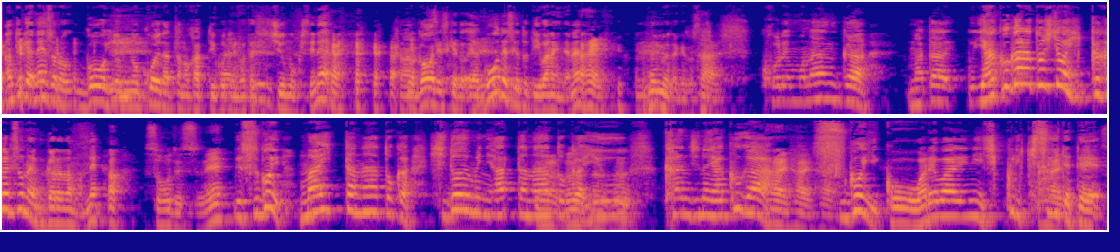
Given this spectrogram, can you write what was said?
あの時はね、その、郷ひろみの声だったのかっていうことに私注目してね。その郷ですけど、いや、郷ですけどって言わないんだね。はい。本名だけどさ、はいこれもなんか、また、役柄としては引っかかりそうな役柄だもんね。あ、そうですね。で、すごい、参ったなとか、ひどい目にあったなとかいう感じの役はいが、はいはい。すごい、こう、我々にしっくりきすぎてはいて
